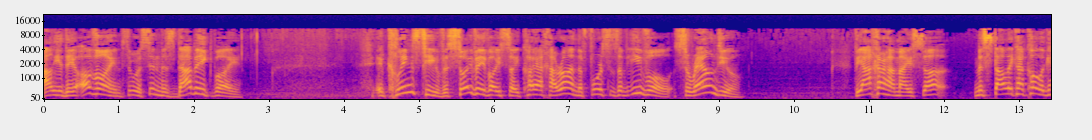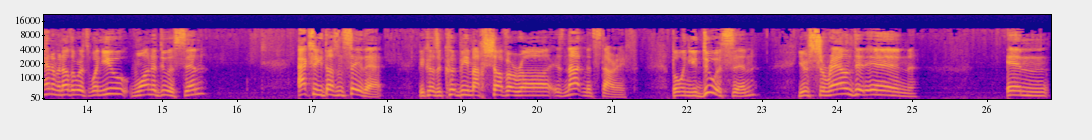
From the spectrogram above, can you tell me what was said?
Al Yedei Avoin, through a sin Mizdabek by. It clings to you. V'soive v'oisoi koyach hara, and the forces of evil surround you. V'achar ha'maisa, mistalik ha'kol, in other words, when you want to do a sin, Actually, he doesn't say that because it could be machshava ra is not mitzdaref. But when you do a sin, you're surrounded in in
